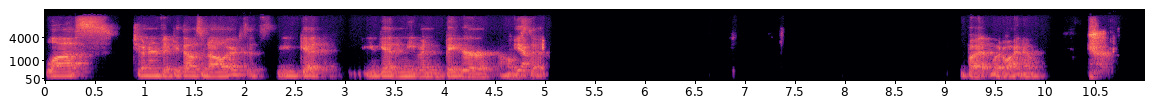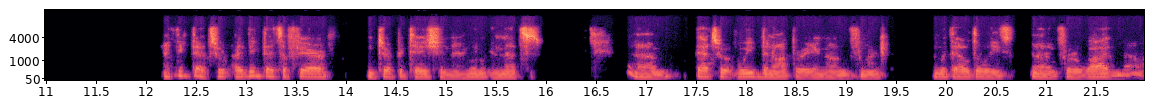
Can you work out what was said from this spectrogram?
plus $250,000. It's you get you get an even bigger homestead. Yeah. but what do I know? I think that's I think that's a fair interpretation, and, and that's um, that's what we've been operating on from with elderlies uh, for a while now.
